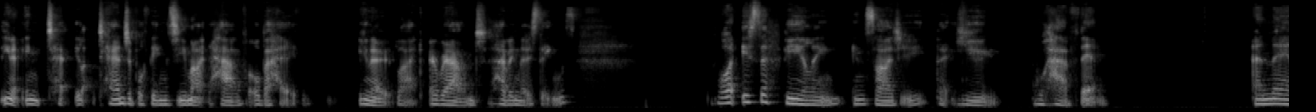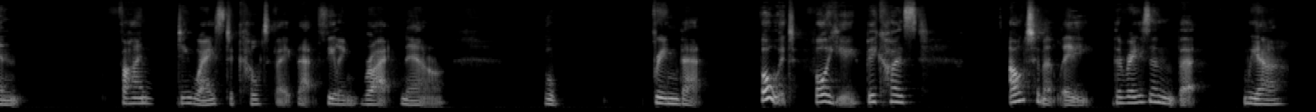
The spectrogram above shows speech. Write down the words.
you know in like tangible things you might have or behave you know like around having those things what is the feeling inside you that you will have then and then finding ways to cultivate that feeling right now will bring that forward for you because ultimately the reason that we are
